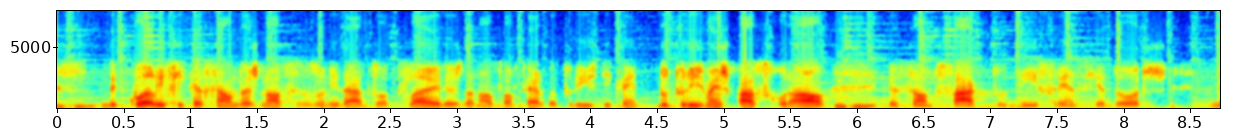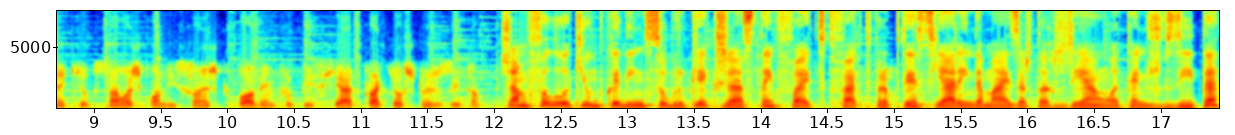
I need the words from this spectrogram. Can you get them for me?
uhum. de qualificação das nossas unidades hoteleiras, da nossa oferta turística, do turismo em espaço rural, uhum. que são de facto diferenciadores naquilo que são as condições que podem propiciar para aqueles que nos visitam. Já me falou aqui um bocadinho sobre o que é que já se tem feito, de facto, para potenciar ainda mais esta região a quem nos visita,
